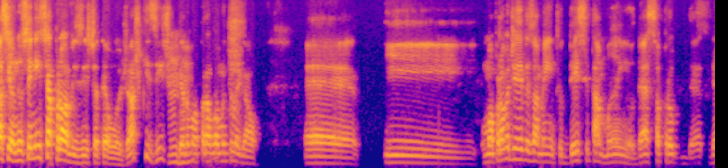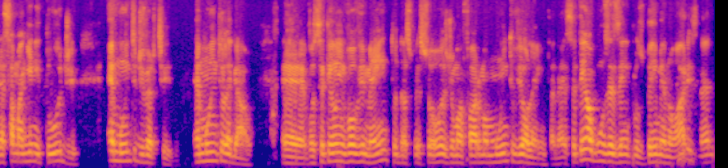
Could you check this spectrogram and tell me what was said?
Assim, eu não sei nem se a prova existe até hoje. Acho que existe, porque Uhum. era uma prova muito legal. É, e uma prova de revezamento desse tamanho, dessa, dessa magnitude, é muito divertido, é muito legal. É, você tem um envolvimento das pessoas de uma forma muito violenta. Né? Você tem alguns exemplos bem menores, né,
